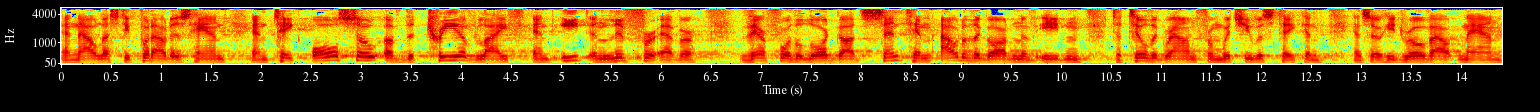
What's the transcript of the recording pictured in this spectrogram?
and now lest he put out his hand and take also of the tree of life and eat and live forever. Therefore, the Lord God sent him out of the Garden of Eden to till the ground from which he was taken. And so he drove out man,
